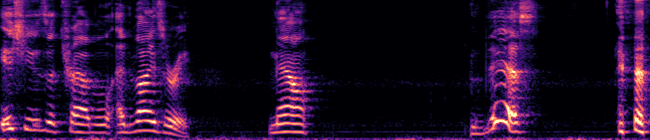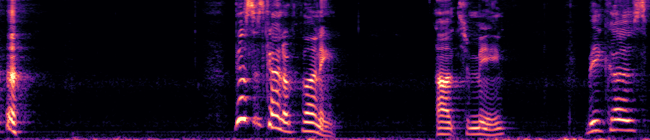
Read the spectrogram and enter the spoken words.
issues a travel advisory. Now, this. this is kind of funny uh, to me because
